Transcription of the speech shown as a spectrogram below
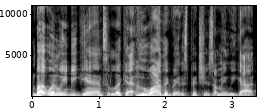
but when we began to look at who are the greatest pitchers, I mean, we got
